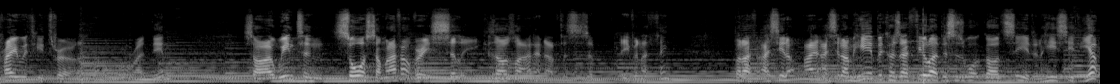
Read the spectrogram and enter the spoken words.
pray with you through it. All right then. So I went and saw someone. I felt very silly because I was like, I don't know if this is a, even a thing. But I, I said, I, I said, I'm here because I feel like this is what God said. And he said, Yep,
